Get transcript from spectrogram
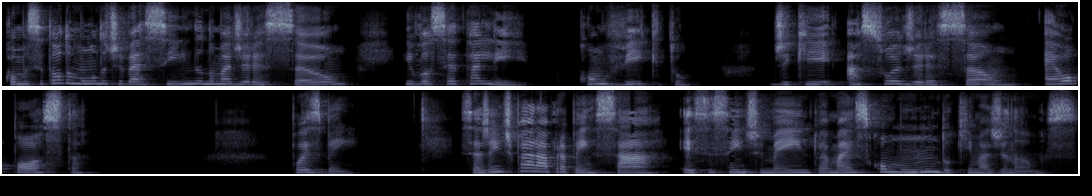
Como se todo mundo estivesse indo numa direção e você tá ali, convicto de que a sua direção é oposta Pois bem, se a gente parar para pensar, esse sentimento é mais comum do que imaginamos.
